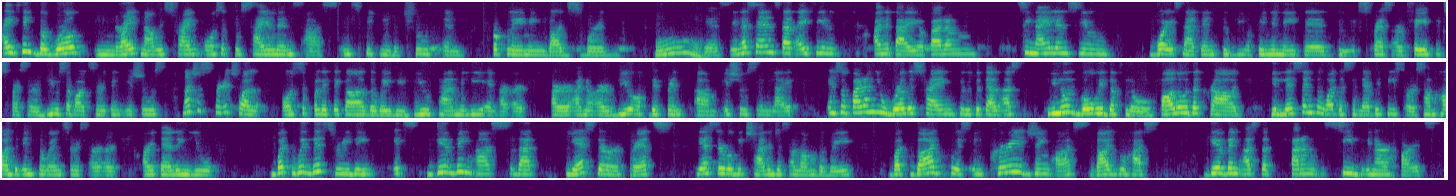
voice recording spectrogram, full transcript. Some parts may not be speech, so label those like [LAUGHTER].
I think the world right now is trying also to silence us in speaking the truth and proclaiming God's word. Oh. Yes, in a sense that I feel, ano tayo, parang sinilence yung voice natin to be opinionated, to express our faith, express our views about certain issues, not just spiritual, also political, the way we view family and our, our, our, ano, our view of different um, issues in life. And so parang yung world is trying to, to tell us, you know, go with the flow, follow the crowd, you listen to what the celebrities or somehow the influencers are, are are telling you. But with this reading, it's giving us that yes, there are threats. Yes, there will be challenges along the way. But God who is encouraging us, God who has given us that parang seed in our hearts,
